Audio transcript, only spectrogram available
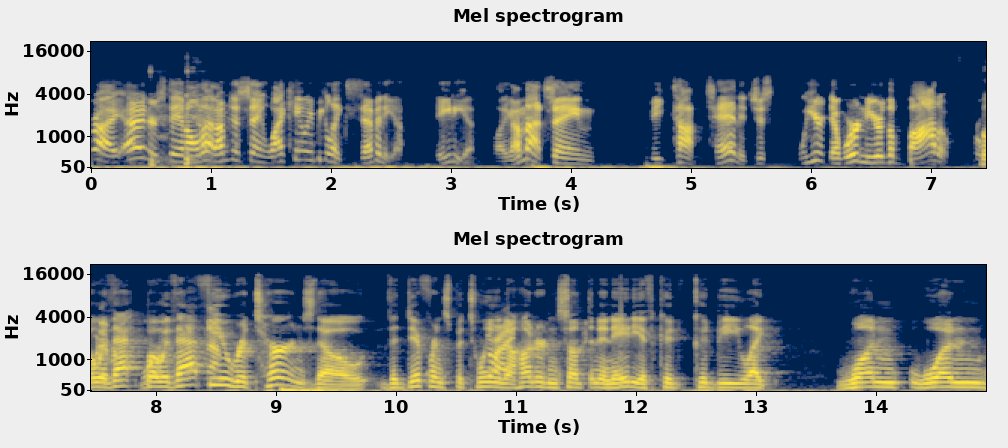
right. I understand all that. I'm just saying, why can't we be like 70th, 80th? Like, I'm not saying be top 10. It's just weird that we're near the bottom. But with that, but with that Now, few returns, though, the difference between Right. a hundred and something and eightieth could could be like one one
